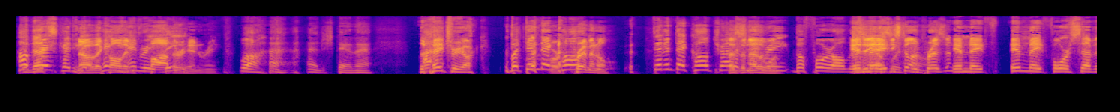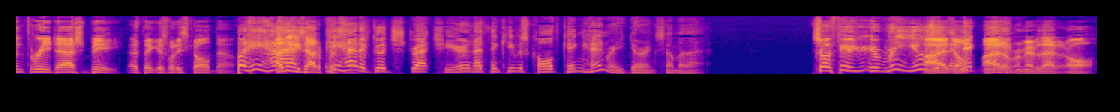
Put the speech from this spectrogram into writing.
How Yeah, great could he? no, they King called him Father be? Henry Well, I understand that, The I- patriarch. But didn't they or call criminal. didn't they call Travis another Henry before all this? Is he, is he still in prison? Inmate inmate four seven three dash B, I think is what he's called now. But he had I think he's out of he had a good stretch here, and I think he was called King Henry during some of that. So if you're, you're reusing I the don't. nickname, I don't remember that at all.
